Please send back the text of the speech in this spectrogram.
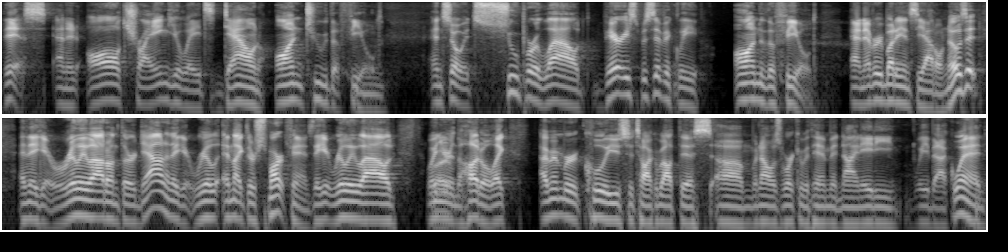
this and it all triangulates down onto the field. Mm. And so it's super loud, very specifically on the field. And everybody in Seattle knows it, and they get really loud on third down, and they get real and like they're smart fans. They get really loud when right. you're in the huddle. Like I remember Cooley used to talk about this um, when I was working with him at 980 way back when.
